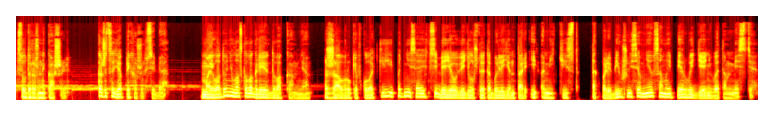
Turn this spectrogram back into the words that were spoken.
Судорожный кашель. Кажется, я прихожу в себя. Мои ладони ласково греют два камня. Сжав руки в кулаки и поднеся их к себе, я увидел, что это были янтарь и аметист, так полюбившиеся мне в самый первый день в этом месте.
